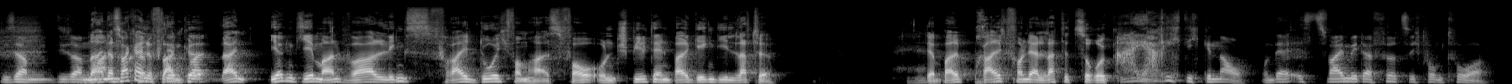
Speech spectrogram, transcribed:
dieser, dieser Mann Nein, das war keine Flanke. Nein, irgendjemand war links frei durch vom HSV und spielt den Ball gegen die Latte. Der Ball prallt von der Latte zurück. Ah ja, richtig, genau. Und er ist zwei Meter vierzig vom Tor.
